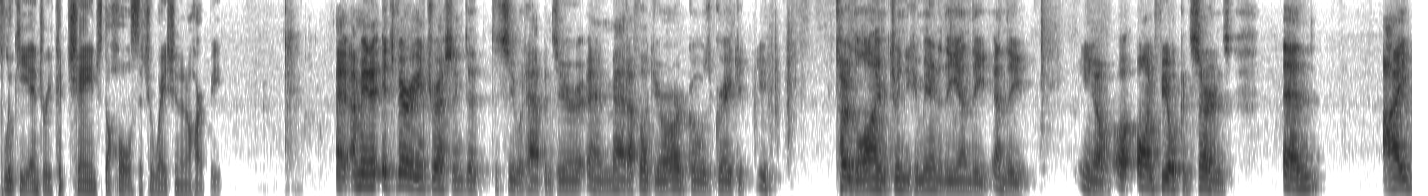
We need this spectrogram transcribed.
fluky injury could change the whole situation in a heartbeat. I mean, it's very interesting to, to see what happens here. And Matt, I thought your article was great. You, you toed the line between the humanity and the and the you know on field concerns. And I,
